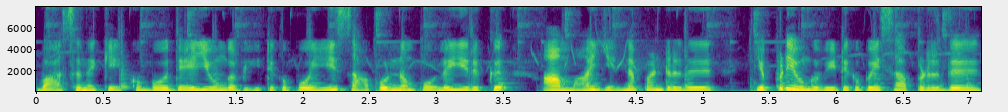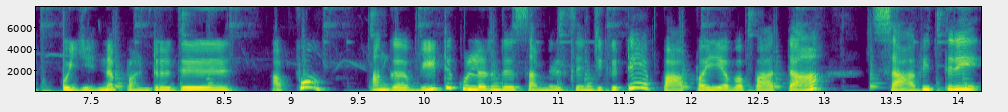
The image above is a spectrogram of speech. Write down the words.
வாசனை கேட்கும் போதே இவங்க வீட்டுக்கு போய் சாப்பிடணும் போல இருக்கு. ஆமா என்ன பண்றது? எப்படி இவங்க வீட்டுக்கு போய் சாப்பிடுறது? இப்போ என்ன பண்றது? அப்போ அங்க வீட்டுக்குள்ள இருந்து சமையல் செஞ்சுக்கிட்டே பாப்பையாவை பார்த்தா சாவித்ரி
